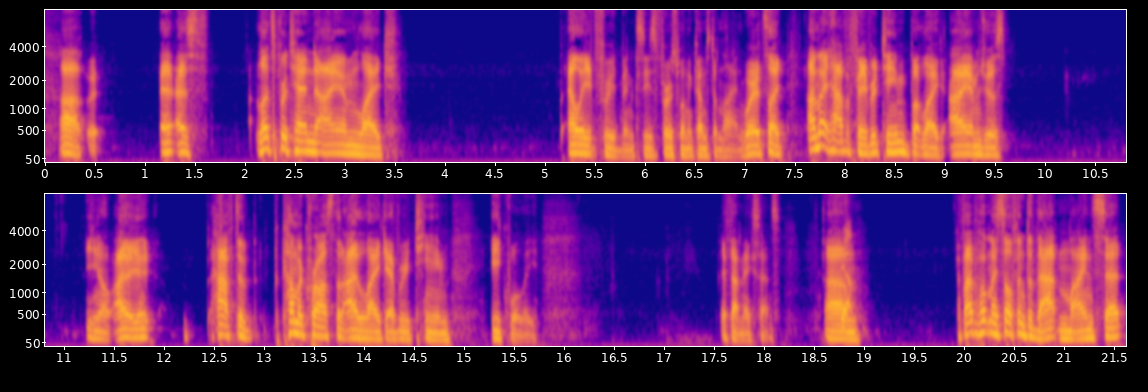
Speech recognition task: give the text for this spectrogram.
uh, as let's pretend I am like Elliotte Friedman because he's the first one that comes to mind. Where it's like I might have a favorite team, but like I am just, you know, I have to come across that I like every team equally. If that makes sense. Um, Yeah. If I put myself into that mindset,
